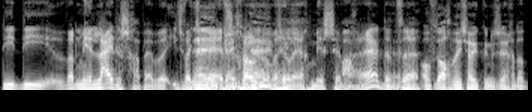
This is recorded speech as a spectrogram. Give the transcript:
die, die wat meer leiderschap hebben. Iets wat je Nee, bij FC oké, Groningen nee, wel heel erg mist, zeg maar. Maar hè? Dat, Eh, eh, over het algemeen zou je kunnen zeggen dat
